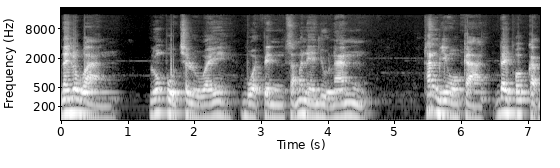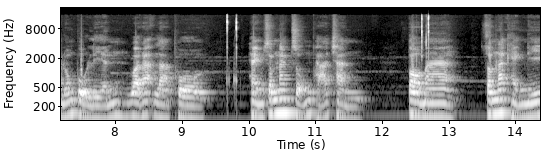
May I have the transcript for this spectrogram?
ในระหว่างหลวงปู่ฉลวยบวชเป็นสามเณรอยู่นั้น ท่านมีโอกาสได้พบกับหลวงปู่เหรียญวรลาโพแห่งสำนักสงฆ์ผาชัน ต่อมาสำนักแห่งนี้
